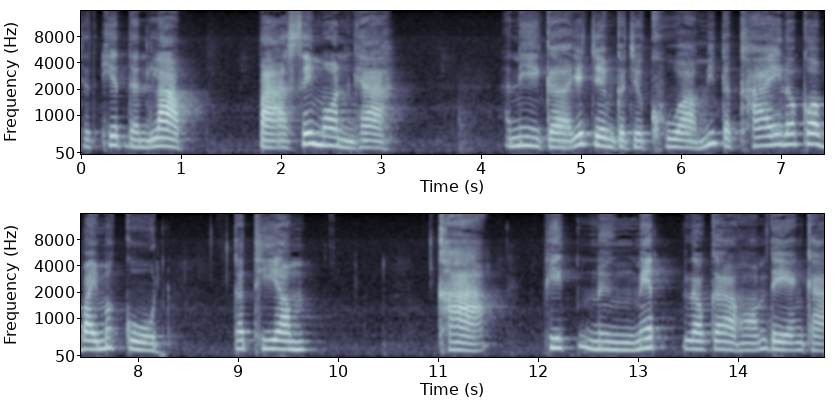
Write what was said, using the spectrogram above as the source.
จะเฮ็ดดันลาบปลาเซมอนค่ะ อันนี้ก็เยายเจิมก็จะคั่วมีตะไคร้แล้วก็ใบมะกรูด กระเทียมข่าพริกหนึ่งเม็ด แล้วก็หอมแดงค่ะ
